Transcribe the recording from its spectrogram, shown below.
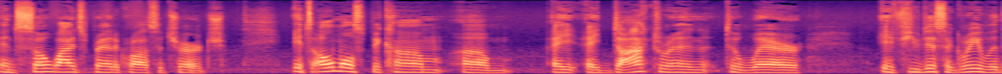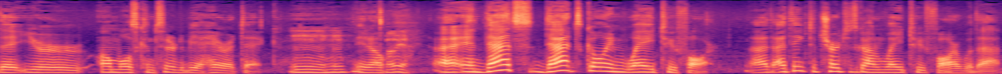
and so widespread across the church, it's almost become um, a, a doctrine to where if you disagree with it, you're almost considered to be a heretic. Mm-hmm. You know, Oh yeah. uh, and that's that's going way too far. I, I think the church has gone way too far with that.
